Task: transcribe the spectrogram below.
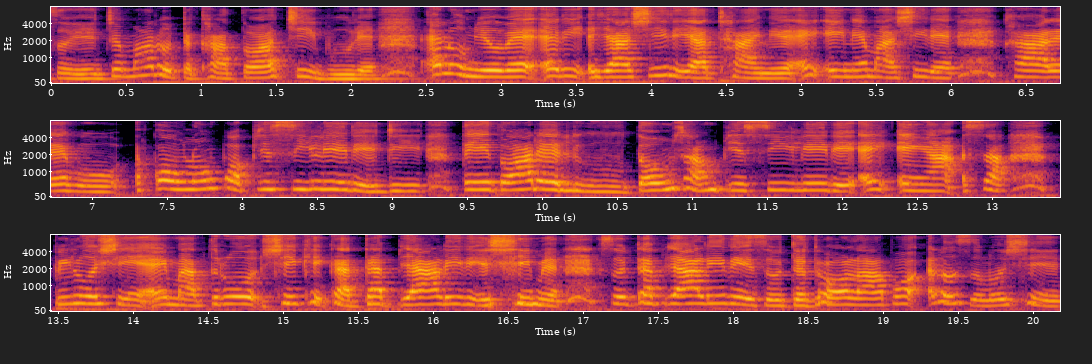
ဆိုရင်ကျမတို့တစ်ခါသွားကြည့်ဘူးတယ်အဲ့လိုမျိုးပဲအဲ့ဒီအရာရှိတွေကထိုင်နေအဲ့အိမ်ထဲမှာရှိတယ်ခါတဲ့ဟိုအကုန်လုံးပေါ့ပစ္စည်းလေးတွေဒီတေသွားတဲ့လူသုံးဆောင်ပစ္စည်းလေးတွေအဲ့အိမ်ကအစပြီးလို့ရှိရင်အဲ့မှာသူတို့ရှေးခေတ်ကဓာတ်ပြားလေးတွေရှိမယ်ဆိုဓာတ်ပြားလေးတွေဆို1ဒေါ်လာပေါ့အဲ့လိုဆိုလို့ရှိရင်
